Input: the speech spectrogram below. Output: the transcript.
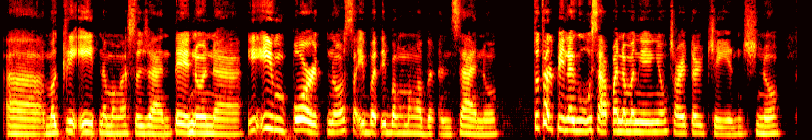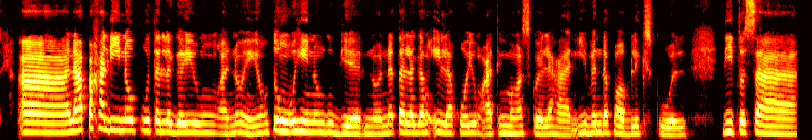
ah, mag-create ng mga estudyante, no? Na i-import, no? Sa iba't ibang mga bansa, no? Total, pinag-uusapan naman ngayon yung charter change, no? Ah, napakalinaw po talaga yung ano eh, yung tunguhin ng gobyerno na talagang ilako yung ating mga eskwelahan, even the public school dito sa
